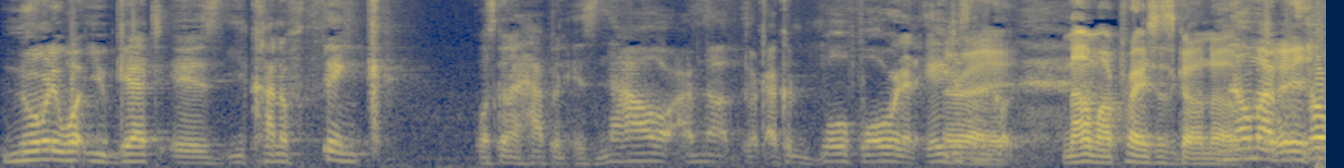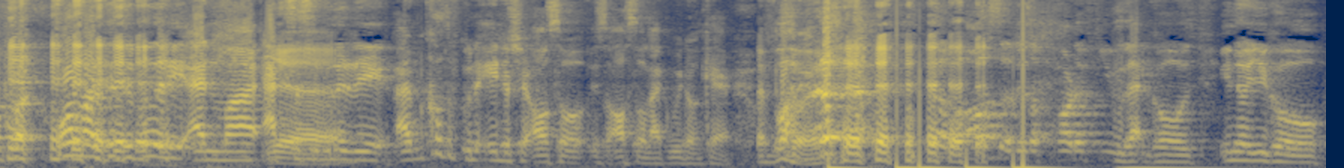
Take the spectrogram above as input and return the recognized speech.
Normally, what you get is you kind of think what's going to happen is now I'm not like I could roll forward and age is going to go. Now my price has gone up. No, my no, my visibility and my accessibility, and because of the industry also is also like we don't care. Of But, no, but also there's a part of you that goes, you know, you go,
